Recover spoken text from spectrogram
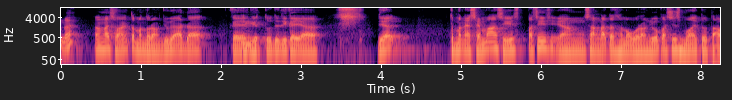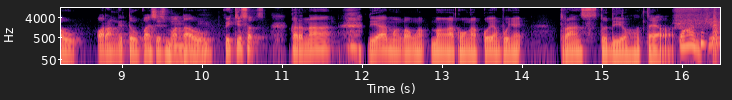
nah, enggak soalnya teman orang juga ada kayak Hmm. gitu. Jadi kayak dia teman SMA sih pasti yang sangkatan sama orang juga pasti semua itu tahu. Orang itu pasti semua Hmm. tahu. Which is karena dia mengaku- mengaku-ngaku yang punya Trans Studio Hotel. wah anjir.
